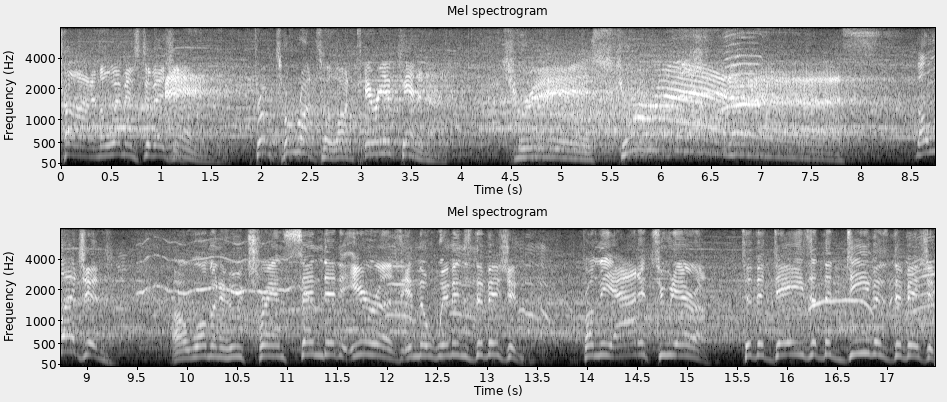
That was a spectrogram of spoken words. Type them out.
icon in the women's division. And from Toronto, Ontario, Canada, Trish Stratus. The legend. A woman who transcended eras in the women's division. From the Attitude Era to the days of the Divas division,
